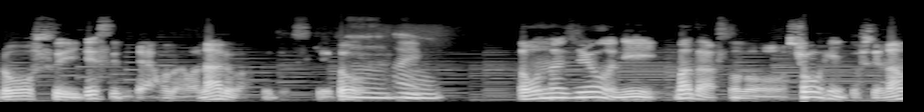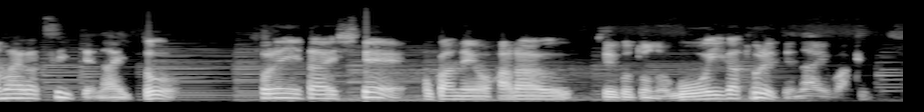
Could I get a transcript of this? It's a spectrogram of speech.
漏水ですみたいなことにはなるわけですけど、うんはい同じように、まだその商品として名前がついてないと、それに対してお金を払うということの合意が取れてないわけです。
